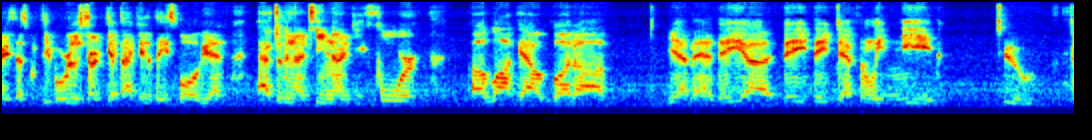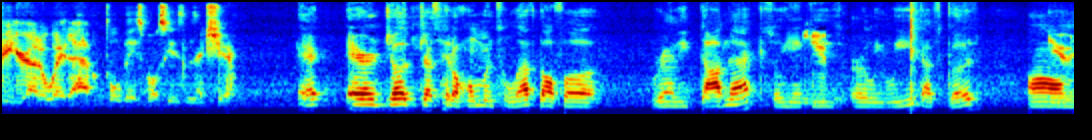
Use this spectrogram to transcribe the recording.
race. That's when people really started to get back into baseball again after the 1994 uh, lockout. But uh, yeah, man, they uh, they they definitely need to figure out a way to have a full baseball season next year. Aaron Judge just hit a home run to left off of Randy Dobnak, so Yankees early lead. That's good. Um,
